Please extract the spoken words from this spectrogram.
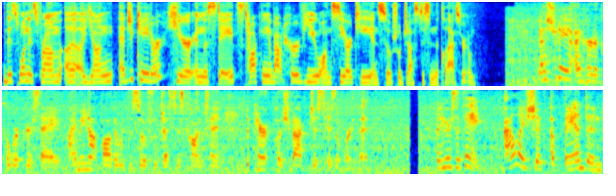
This one is from a, a young educator here in the States talking about her view on CRT and social justice in the classroom. Yesterday, I heard a coworker say, I may not bother with the social justice content, the parent pushback just isn't worth it. But here's the thing allyship abandoned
